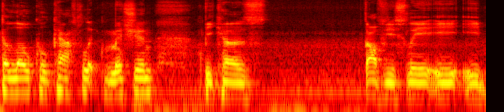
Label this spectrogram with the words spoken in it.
the local Catholic mission because obviously he he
